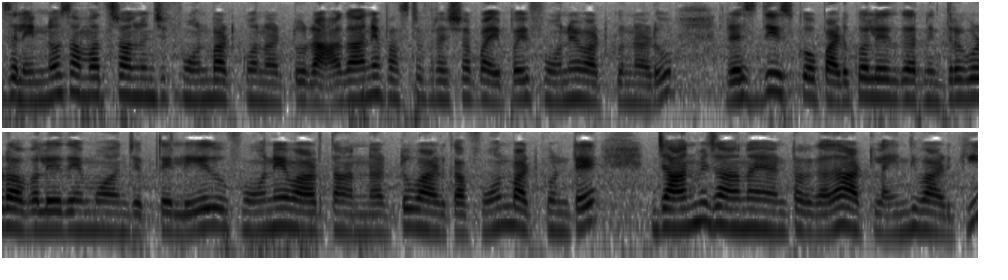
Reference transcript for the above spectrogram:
అసలు ఎన్నో సంవత్సరాల నుంచి ఫోన్ పట్టుకున్నట్టు రాగానే ఫస్ట్ ఫ్రెష్ అప్ అయిపోయి ఫోనే పట్టుకున్నాడు. రెస్ట్ తీసుకో పడుకోలేదు గారు నిద్ర కూడా అవ్వలేదేమో అని చెప్తే లేదు ఫోనే వాడతా అన్నట్టు వాడికి ఆ ఫోన్ పట్టుకుంటే జాన్మి జానాయ్ అంటారు కదా అట్లా అయింది వాడికి.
